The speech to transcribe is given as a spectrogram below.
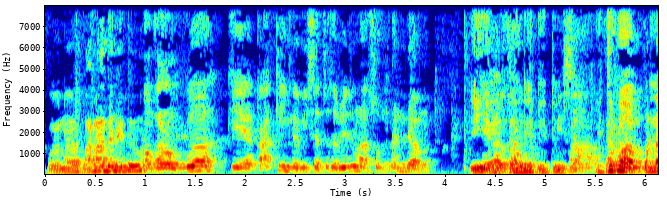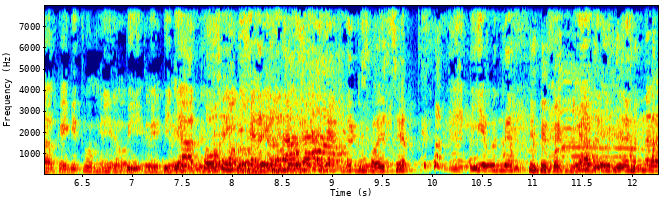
benar parah dah itu Oh kalau gua kayak kaki nggak bisa terus habis itu langsung nendang. Iya Itu kaget itu. bisa. Itu mah pernah kayak gitu mah mimpi, itu- mimpi itu- jatuh. itu- Kepleset. Iya bener. Iya bener.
